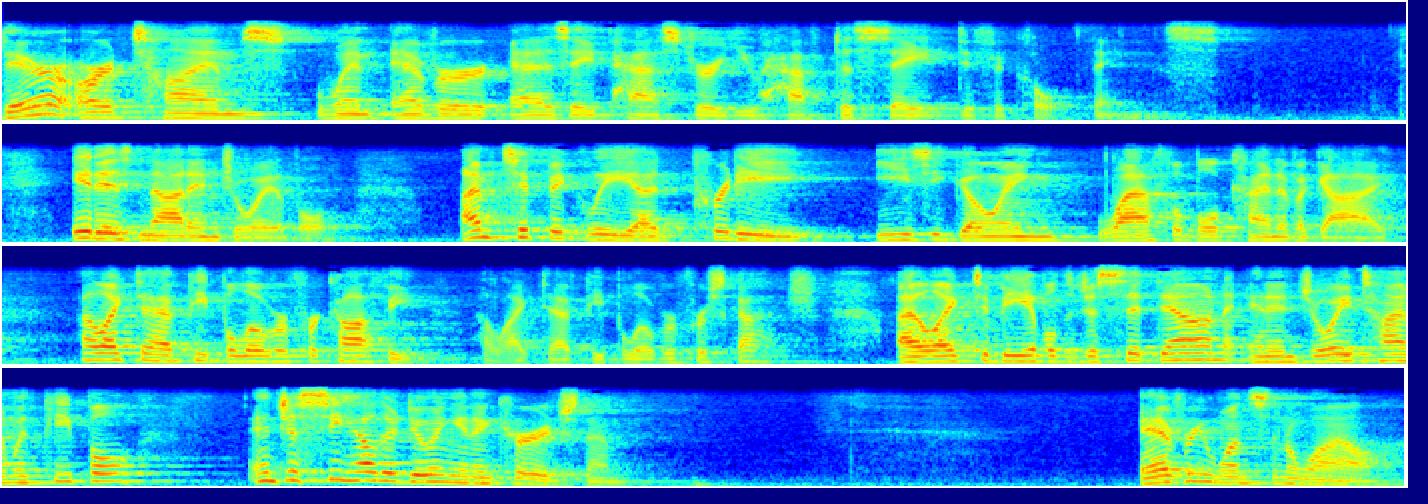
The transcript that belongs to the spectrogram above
There are times whenever, as a pastor, you have to say difficult things. It is not enjoyable. I'm typically a pretty easygoing, laughable kind of a guy. I like to have people over for coffee. I like to have people over for scotch. I like to be able to just sit down and enjoy time with people and just see how they're doing and encourage them. Every once in a while,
